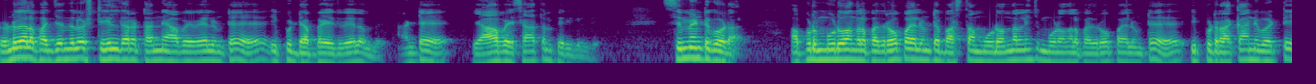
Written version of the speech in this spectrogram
రెండు వేల పద్దెనిమిదిలో స్టీల్ ధర టన్ యాభై వేలు ఉంటే ఇప్పుడు డెబ్బై ఐదు వేలు ఉంది. అంటే యాభై శాతం పెరిగింది. సిమెంట్ కూడా. అప్పుడు మూడు వందల పది రూపాయలు ఉంటే బస్తా మూడు వందల నుంచి మూడు వందల పది రూపాయలు ఉంటే ఇప్పుడు రకాన్ని బట్టి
